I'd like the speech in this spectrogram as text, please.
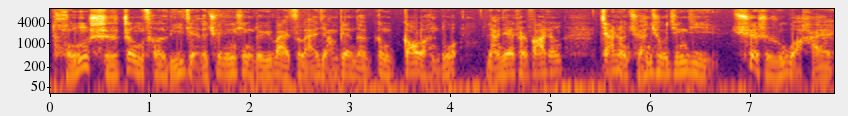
同时，政策理解的确定性对于外资来讲变得更高了很多。两件事发生，加上全球经济确实如果还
